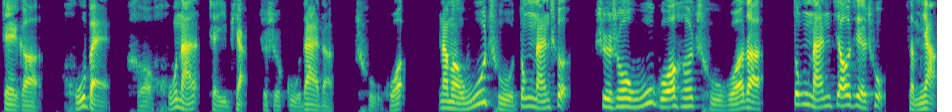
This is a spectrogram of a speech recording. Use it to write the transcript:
这个湖北。和湖南这一片，这是古代的楚国。那么吴楚东南撤，是说吴国和楚国的东南交界处怎么样？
